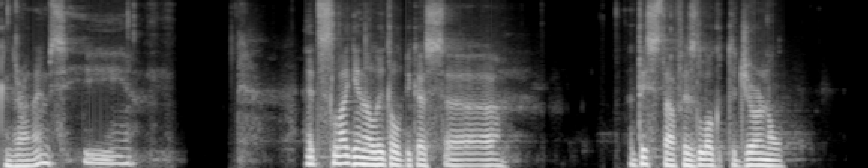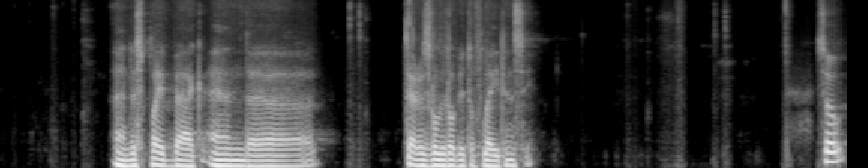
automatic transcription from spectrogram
can run MC. It's lagging a little because uh, this stuff is logged to journal and displayed back, and uh, there is a little bit of latency. So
